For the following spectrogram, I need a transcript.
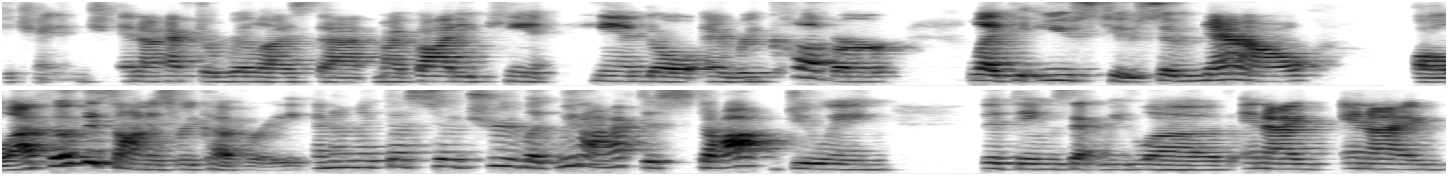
to change. And I have to realize that my body can't handle and recover like it used to. So now all I focus on is recovery. And I'm like, that's so true. Like we don't have to stop doing the things that we love. And I and I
